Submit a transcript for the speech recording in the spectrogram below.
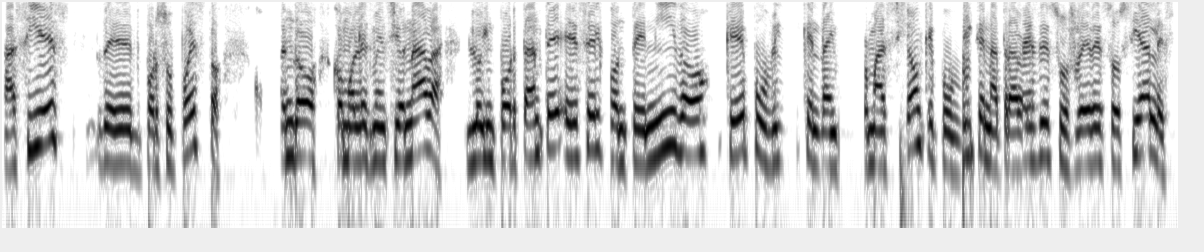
Así es, por supuesto. Cuando, como les mencionaba, lo importante es el contenido que publiquen la información que publiquen a través de sus redes sociales.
